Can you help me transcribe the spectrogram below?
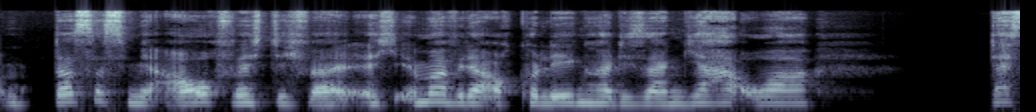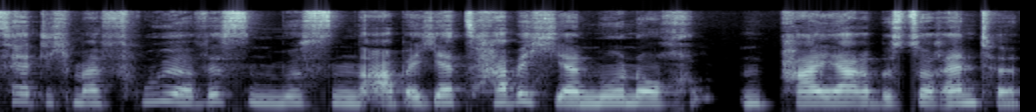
und das ist mir auch wichtig, weil ich immer wieder auch Kollegen höre, die sagen, ja, oh, das hätte ich mal früher wissen müssen, aber jetzt habe ich ja nur noch ein paar Jahre bis zur Rente.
